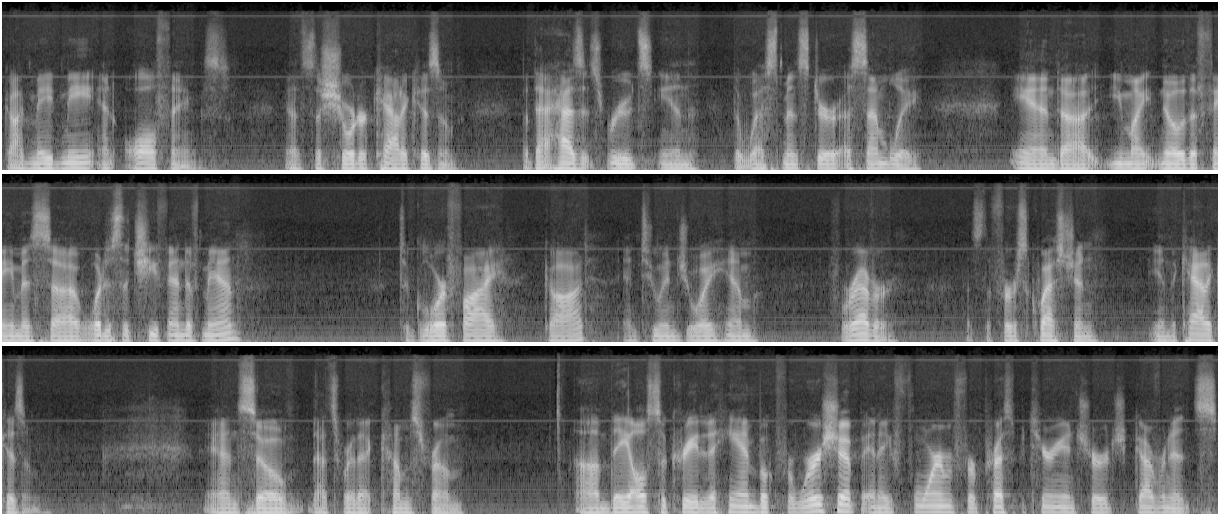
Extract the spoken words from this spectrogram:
God made me and all things. That's the shorter catechism, but that has its roots in the Westminster Assembly. And uh, you might know the famous uh, What is the chief end of man? To glorify God and to enjoy Him forever. That's the first question in the catechism. And so that's where that comes from. Um, they also created a handbook for worship and a form for Presbyterian church governance.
